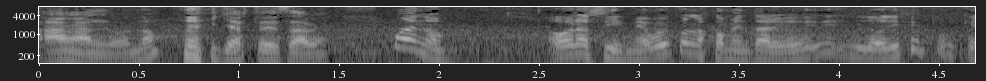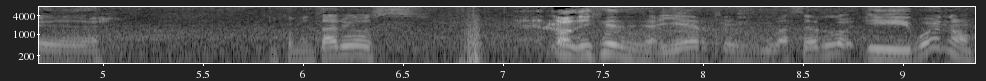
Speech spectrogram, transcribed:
háganlo, ¿no? ya ustedes saben. Bueno, ahora sí, me voy con los comentarios. Lo dije porque los comentarios lo dije desde ayer que iba a hacerlo y bueno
